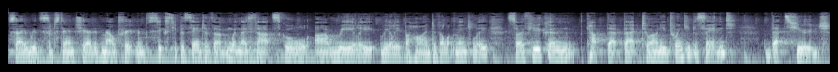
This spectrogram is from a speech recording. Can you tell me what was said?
say with substantiated maltreatment, 60% of them when they start school are really, really behind developmentally. So if you can cut that back to only 20%, that's huge.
